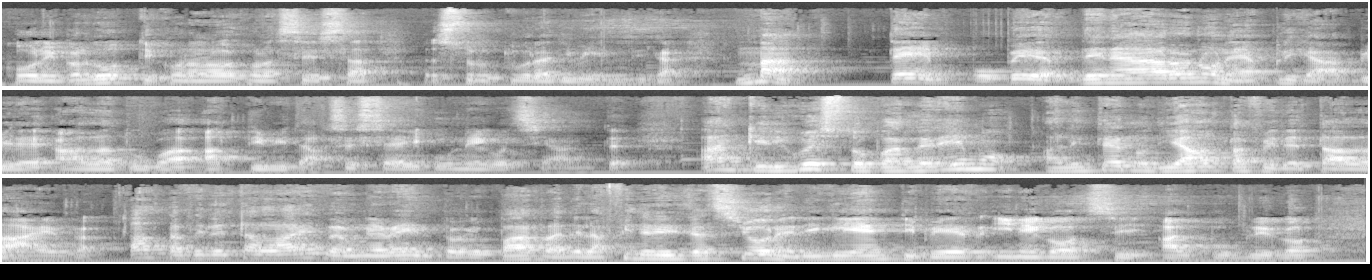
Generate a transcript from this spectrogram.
con i prodotti con la, con la stessa struttura di vendita, ma tempo per denaro non è applicabile alla tua attività se sei un negoziante. Anche di questo parleremo all'interno di Alta Fedeltà Live. Alta Fedeltà Live è un evento che parla della fidelizzazione dei clienti per i negozi al pubblico.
